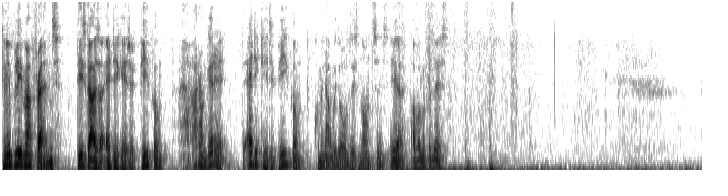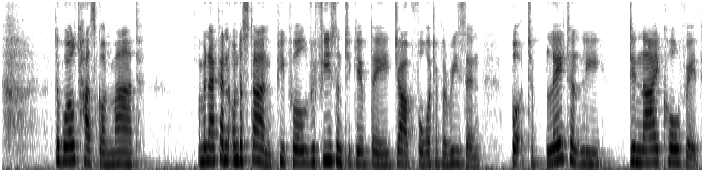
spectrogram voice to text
Can you believe my friends? These guys are educated people. I don't get it. They're educated people coming out with all this nonsense. Here, have a look at this. The world has gone mad. I mean, I can understand people refusing to give the jab for whatever reason, but to blatantly deny COVID,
